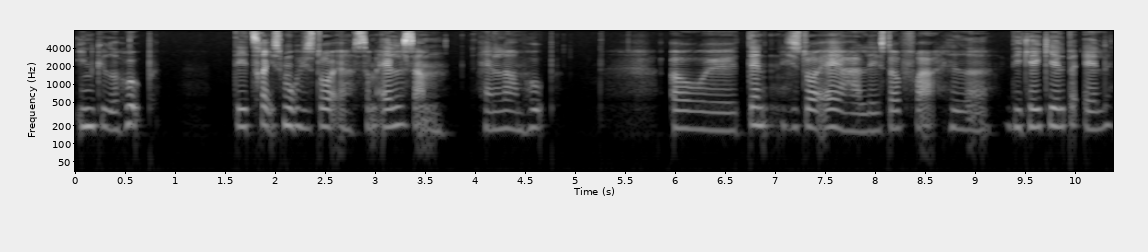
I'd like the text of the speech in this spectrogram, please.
indgyder håb. Det er tre små historier, som alle sammen handler om håb. Og øh, den historie, jeg har læst op fra, hedder Vi kan ikke hjælpe alle.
